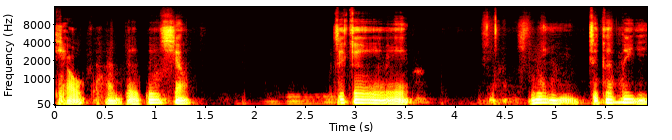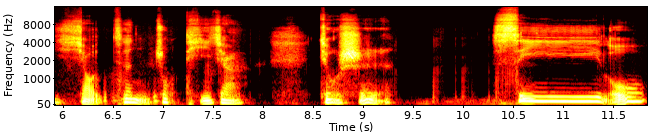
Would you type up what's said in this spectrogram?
调侃的对象，这个为这个为小镇做题家，就是 C 罗，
